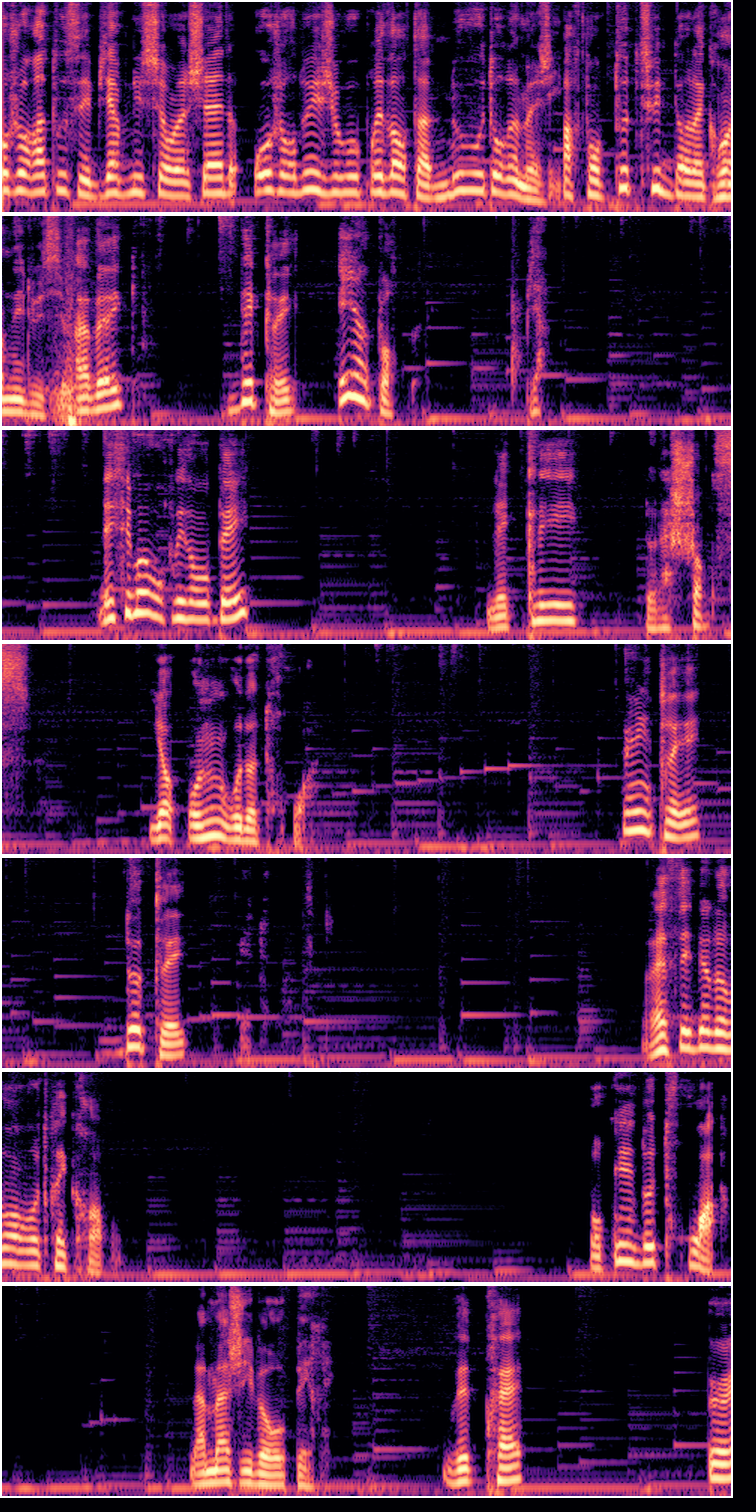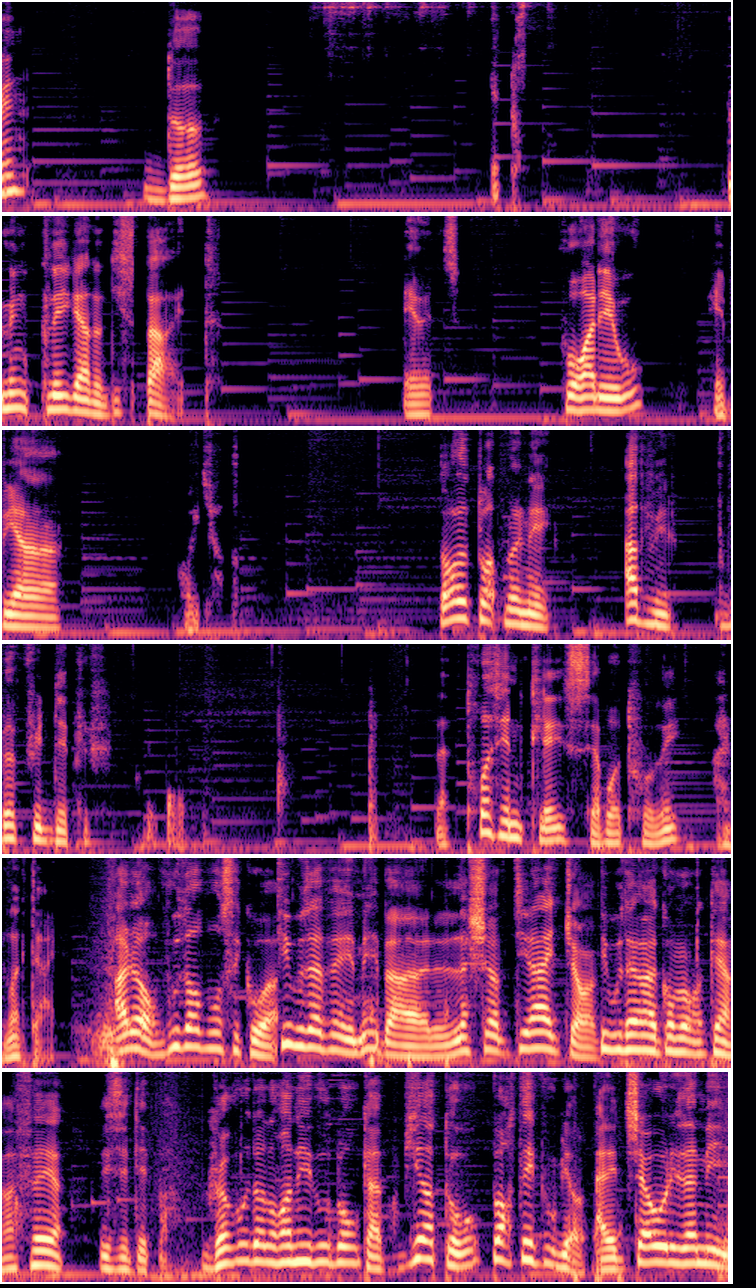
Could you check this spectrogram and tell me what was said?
Bonjour à tous et bienvenue sur ma chaîne. Aujourd'hui, je vous présente un nouveau tour de magie. Partons tout de suite dans la grande illusion avec des clés et un porte Bien. Laissez-moi vous présenter les clés de la chance. Il y en au nombre de trois. Une clé, deux clés et trois. Restez bien devant votre écran. Au compte de 3, la magie va opérer. Vous êtes prêts? 1, 2 et 3. Une clé vient de disparaître. Et pour aller où? Eh bien, regarde. Dans le porte-monnaie, à vue, depuis le début. La troisième clé s'est retrouvée à l'intérieur. Alors, vous en pensez quoi? Si vous avez aimé, bah, lâchez un petit like. Si vous avez un commentaire à faire, n'hésitez pas. Je vous donne rendez-vous donc à bientôt. Portez-vous bien. Allez, ciao les amis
